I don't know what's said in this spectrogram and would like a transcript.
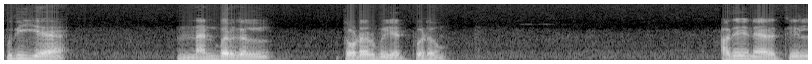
புதிய நண்பர்கள் தொடர்பு ஏற்படும். அதே நேரத்தில்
